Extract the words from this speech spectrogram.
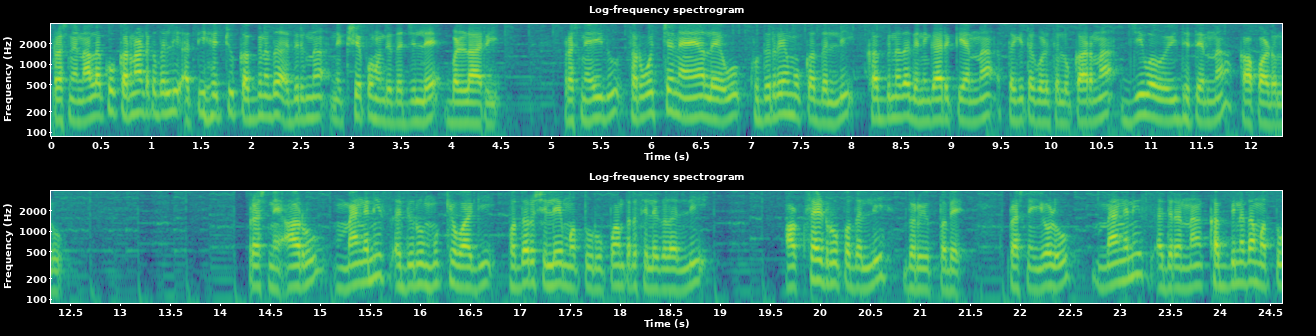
ಪ್ರಶ್ನೆ ನಾಲ್ಕು, ಕರ್ನಾಟಕದಲ್ಲಿ ಅತಿ ಹೆಚ್ಚು ಕಬ್ಬಿಣದ ಅದಿರಿನ ನಿಕ್ಷೇಪ ಹೊಂದಿದ ಜಿಲ್ಲೆ ಬಳ್ಳಾರಿ. ಪ್ರಶ್ನೆ ಐದು, ಸರ್ವೋಚ್ಚ ನ್ಯಾಯಾಲಯವು ಕುದುರೆಮುಖದಲ್ಲಿ ಕಬ್ಬಿಣದ ಗಣಿಗಾರಿಕೆಯನ್ನು ಸ್ಥಗಿತಗೊಳಿಸಲು ಕಾರಣ ಜೀವ ವೈವಿಧ್ಯತೆಯನ್ನು ಕಾಪಾಡಲು. ಪ್ರಶ್ನೆ ಆರು, ಮ್ಯಾಂಗನೀಸ್ ಅದಿರು ಮುಖ್ಯವಾಗಿ ಪದರುಶಿಲೆ ಮತ್ತು ರೂಪಾಂತರ ಶಿಲೆಗಳಲ್ಲಿ ಆಕ್ಸೈಡ್ ರೂಪದಲ್ಲಿ ದೊರೆಯುತ್ತದೆ. ಪ್ರಶ್ನೆ ಏಳು, ಮ್ಯಾಂಗನೀಸ್ ಅದಿರನ್ನು ಕಬ್ಬಿಣದ ಮತ್ತು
